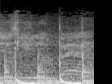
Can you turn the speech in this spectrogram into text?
Kisses in the back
